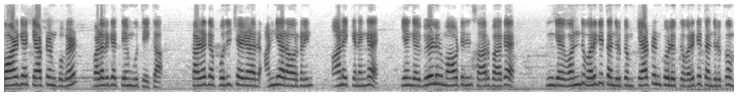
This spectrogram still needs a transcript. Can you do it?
வாழ்க கேப்டன் புகழ் வளர்க தேமுதிக. கழக பொதுச் செயலாளர் அன்னியார் அவர்களின் ஆணைக்கிணங்க எங்கள் வேலூர் மாவட்டத்தின் சார்பாக இங்கே வந்து வருகை தந்திருக்கும் கேப்டன் கோயிலுக்கு வருகை தந்திருக்கும்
